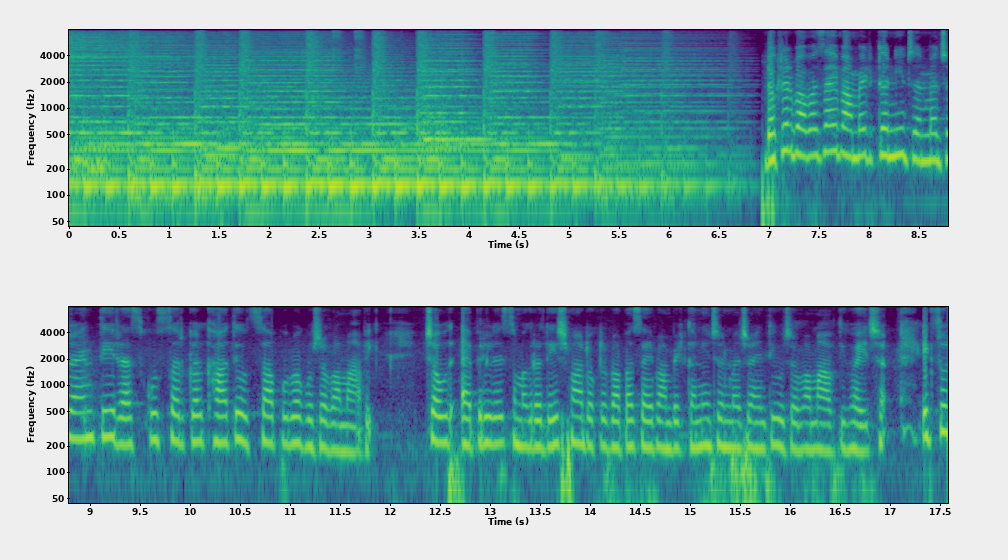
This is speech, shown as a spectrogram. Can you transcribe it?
Thank you. ડોક્ટર બાબા સાહેબ આંબેડકરની જન્મ જયંતિ રેસ્કુ સર્કલ ખાતે ઉત્સાહપૂર્વક ઉજવવામાં આવી. ચૌદ એપ્રિલે સમગ્ર દેશમાં ડોક્ટર બાબા સાહેબ આંબેડકરની જન્મ જયંતિ ઉજવવામાં આવતી હોય છે. એકસો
